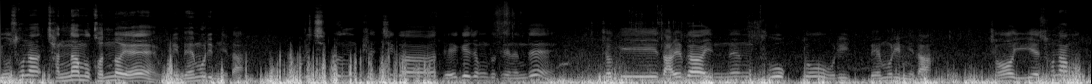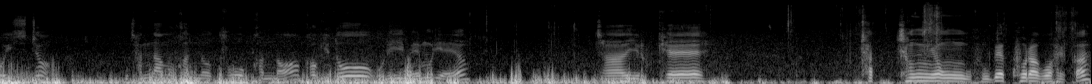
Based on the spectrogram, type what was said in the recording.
요 소나 잣나무 건너에 우리 매물입니다. 우리 집은 필지가 4개 정도 되는데 저기 낡아 있는 구옥도 우리 매물입니다. 저 위에 소나무 보이시죠? 잣나무 건너 구옥 건너 거기도 우리 매물이에요. 자 이렇게 자청용 후백호라고 할까?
